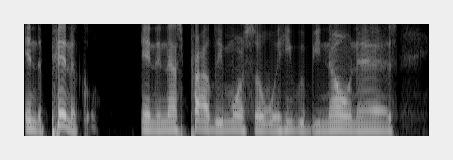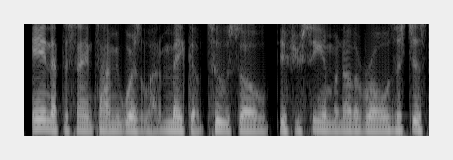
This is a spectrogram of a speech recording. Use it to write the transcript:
in the pinnacle and then that's probably more so what he would be known as. And at the same time, he wears a lot of makeup too. So if you see him in other roles, it's just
